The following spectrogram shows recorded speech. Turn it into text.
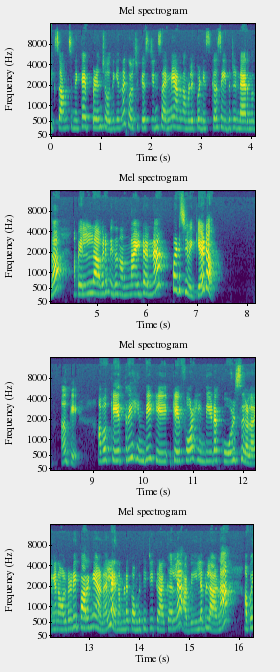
എക്സാംസിനൊക്കെ എപ്പോഴും ചോദിക്കുന്ന കുറച്ച് ക്വസ്റ്റ്യൻസ് തന്നെയാണ് നമ്മളിപ്പോൾ ഡിസ്കസ് ചെയ്തിട്ടുണ്ടായിരുന്നത്. അപ്പൊ എല്ലാവരും ഇത് നന്നായിട്ട് തന്നെ പഠിച്ചു വെക്കുക കേട്ടോ. ഓക്കെ അപ്പോൾ K three Hindi K four ഹിന്ദിയുടെ കോഴ്സുകൾ ഞാൻ ഓൾറെഡി പറഞ്ഞതാണ് അല്ലേ? നമ്മുടെ കോമ്പറ്റേറ്റീവ് ക്രാക്കറിൽ അവൈലബിൾ ആണ്. അപ്പോൾ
